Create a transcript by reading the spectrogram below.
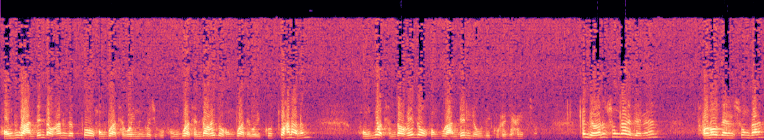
공부가 안 된다고 하는 것도 공부가 되고 있는 것이고 공부가 된다고 해도 공부가 되고 있고 또 하나는 공부가 된다고 해도 공부가 안 되는 경우도 있고 그렇게 하겠죠. 그런데 어느 순간에 되면은 번호되는 순간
